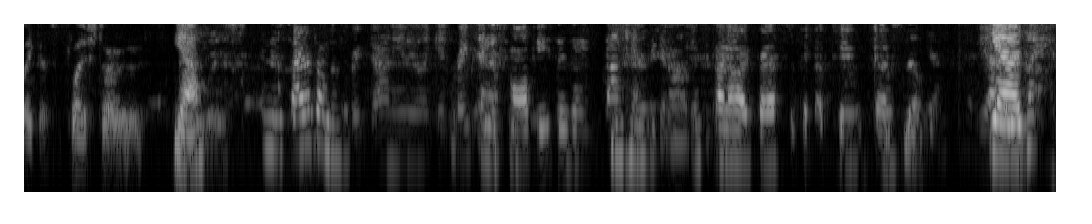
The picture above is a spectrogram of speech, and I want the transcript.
like that's its lifetime. and It's Yeah. And the styrofoam doesn't break down either. Like it breaks into small pieces, and that's it's kind of hard for us to pick up too. So It's snow. Yeah, it's it's-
